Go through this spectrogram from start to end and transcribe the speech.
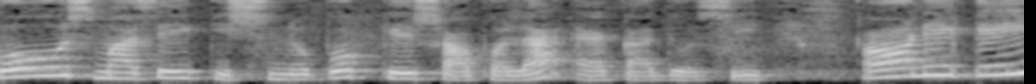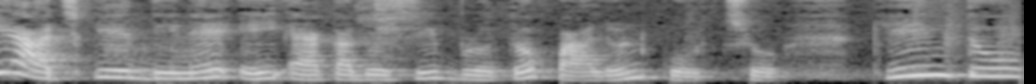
পৌষ মাসে কৃষ্ণপক্ষের সফলা একাদশী। অনেকেই আজকের দিনে এই একাদশী ব্রত পালন করছ। কিন্তু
